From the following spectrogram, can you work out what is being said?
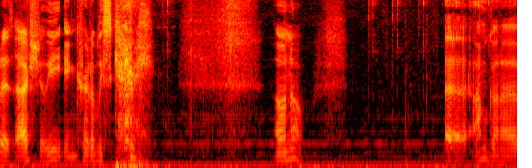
That is actually incredibly scary. oh no. Uh, I'm gonna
